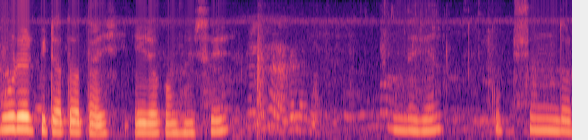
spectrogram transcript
গুড়ের পিঠা তো তাই এইরকম হয়েছে দেখেন, খুব সুন্দর।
